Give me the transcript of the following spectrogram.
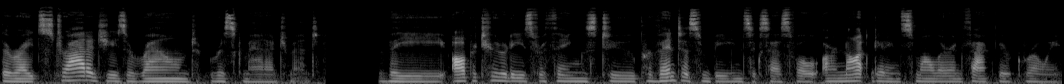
the right strategies around risk management. The opportunities for things to prevent us from being successful are not getting smaller. In fact, they're growing.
